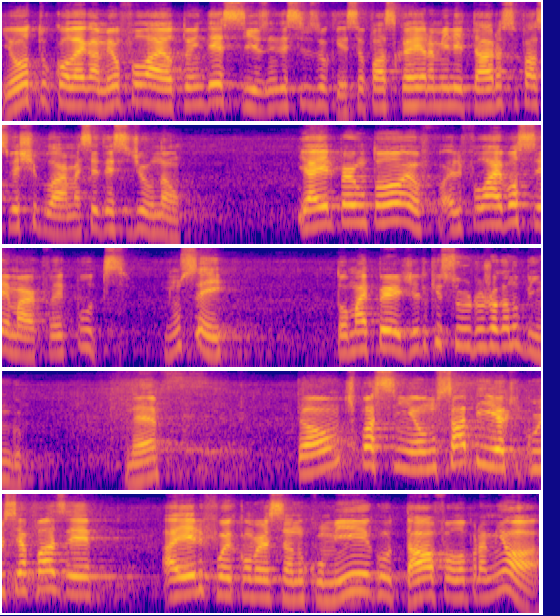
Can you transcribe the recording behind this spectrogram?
E outro colega meu falou: Ah, eu estou indeciso. Indeciso o quê? Se eu faço carreira militar ou se eu faço vestibular. Mas você decidiu? Não. E aí ele perguntou, eu, ele falou: Ah, é você, Marco? Eu falei: Putz, não sei. Estou mais perdido que surdo jogando bingo, né? Então, tipo assim, eu não sabia que curso ia fazer. Aí ele foi conversando comigo, tal, falou para mim, ó,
